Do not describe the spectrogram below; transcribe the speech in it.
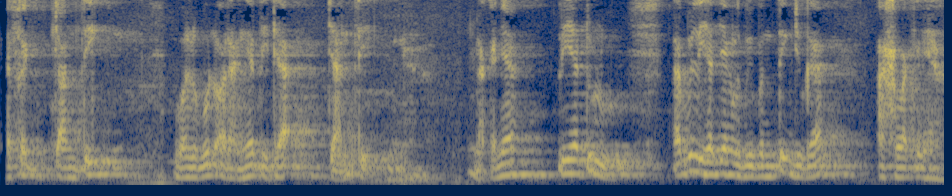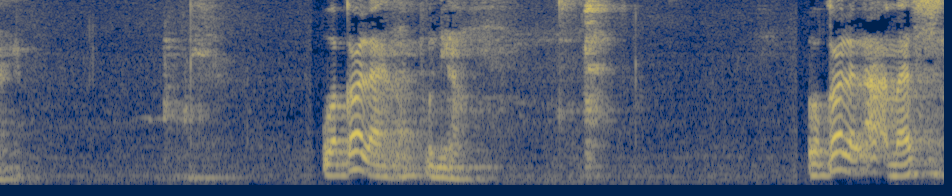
efek cantik walaupun orangnya tidak cantik. Makanya lihat dulu. Tapi lihat yang lebih penting juga akhlaknya. Waqala beliau. Waqala al-A'mas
